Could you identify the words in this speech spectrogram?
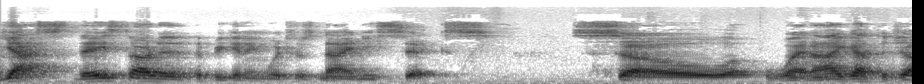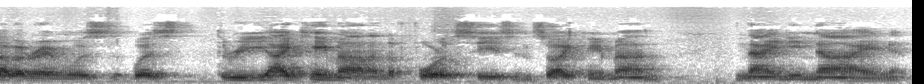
yes, they started at the beginning, which was '96. So when I got the job at Raymond was was three. I came on in the fourth season, so I came on '99,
